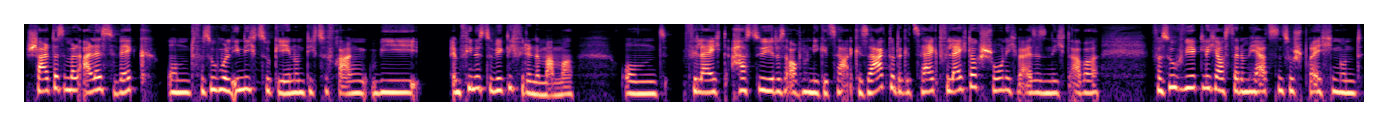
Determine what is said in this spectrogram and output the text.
Schalt das mal alles weg und versuch mal in dich zu gehen und dich zu fragen, wie empfindest du wirklich für deine Mama? Und vielleicht hast du ihr das auch noch nie gesagt oder gezeigt, vielleicht auch schon, ich weiß es nicht, aber versuch wirklich aus deinem Herzen zu sprechen und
